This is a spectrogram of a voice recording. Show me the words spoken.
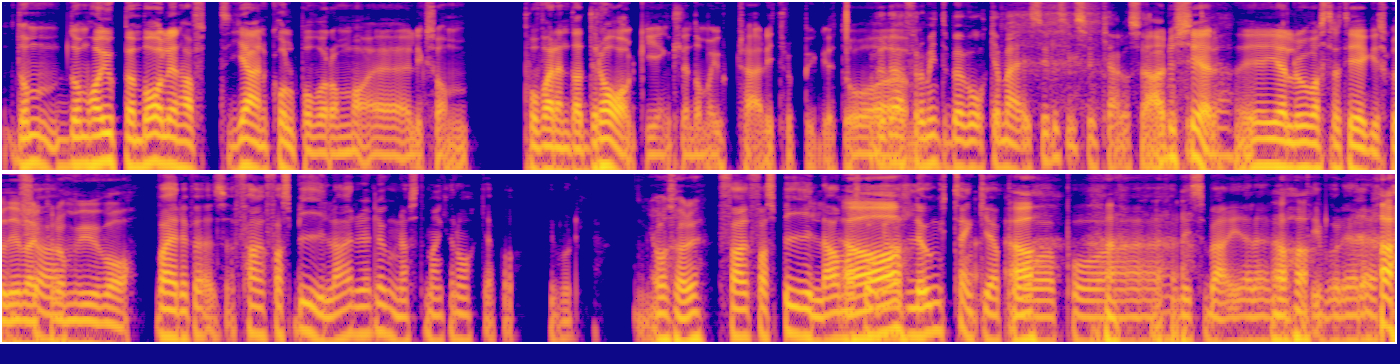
de, de har ju uppenbarligen haft järnkoll på vad de eh, liksom, på varenda drag egentligen de har gjort här i truppbygget. Och, det är därför de inte behöver åka med i silly karusell Ja, du ser. Det gäller att vara strategisk och det verkar de ju vara. Vad är det för, farfars bilar är det lugnaste man kan åka på? Ja, vad sa du? Farfars bilar, om man ska åka något lugnt tänker jag på, ja. på uh, Liseberg eller ja. Tivoli. Det. Ja,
